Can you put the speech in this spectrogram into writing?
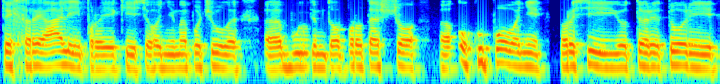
тих реалій, про які сьогодні ми почули, е, буцімто про те, що окуповані Росією території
